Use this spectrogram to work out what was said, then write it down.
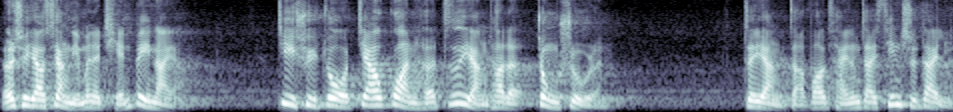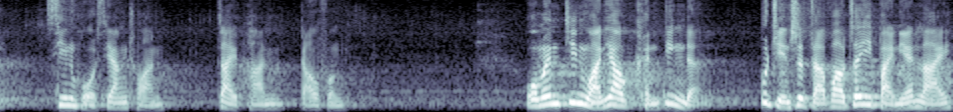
而是要像你们的前辈那样，继续做浇灌和滋养它的种树人。这样早报才能在新时代里薪火相传，再攀高峰。我们今晚要肯定的，不仅是早报这一百年来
